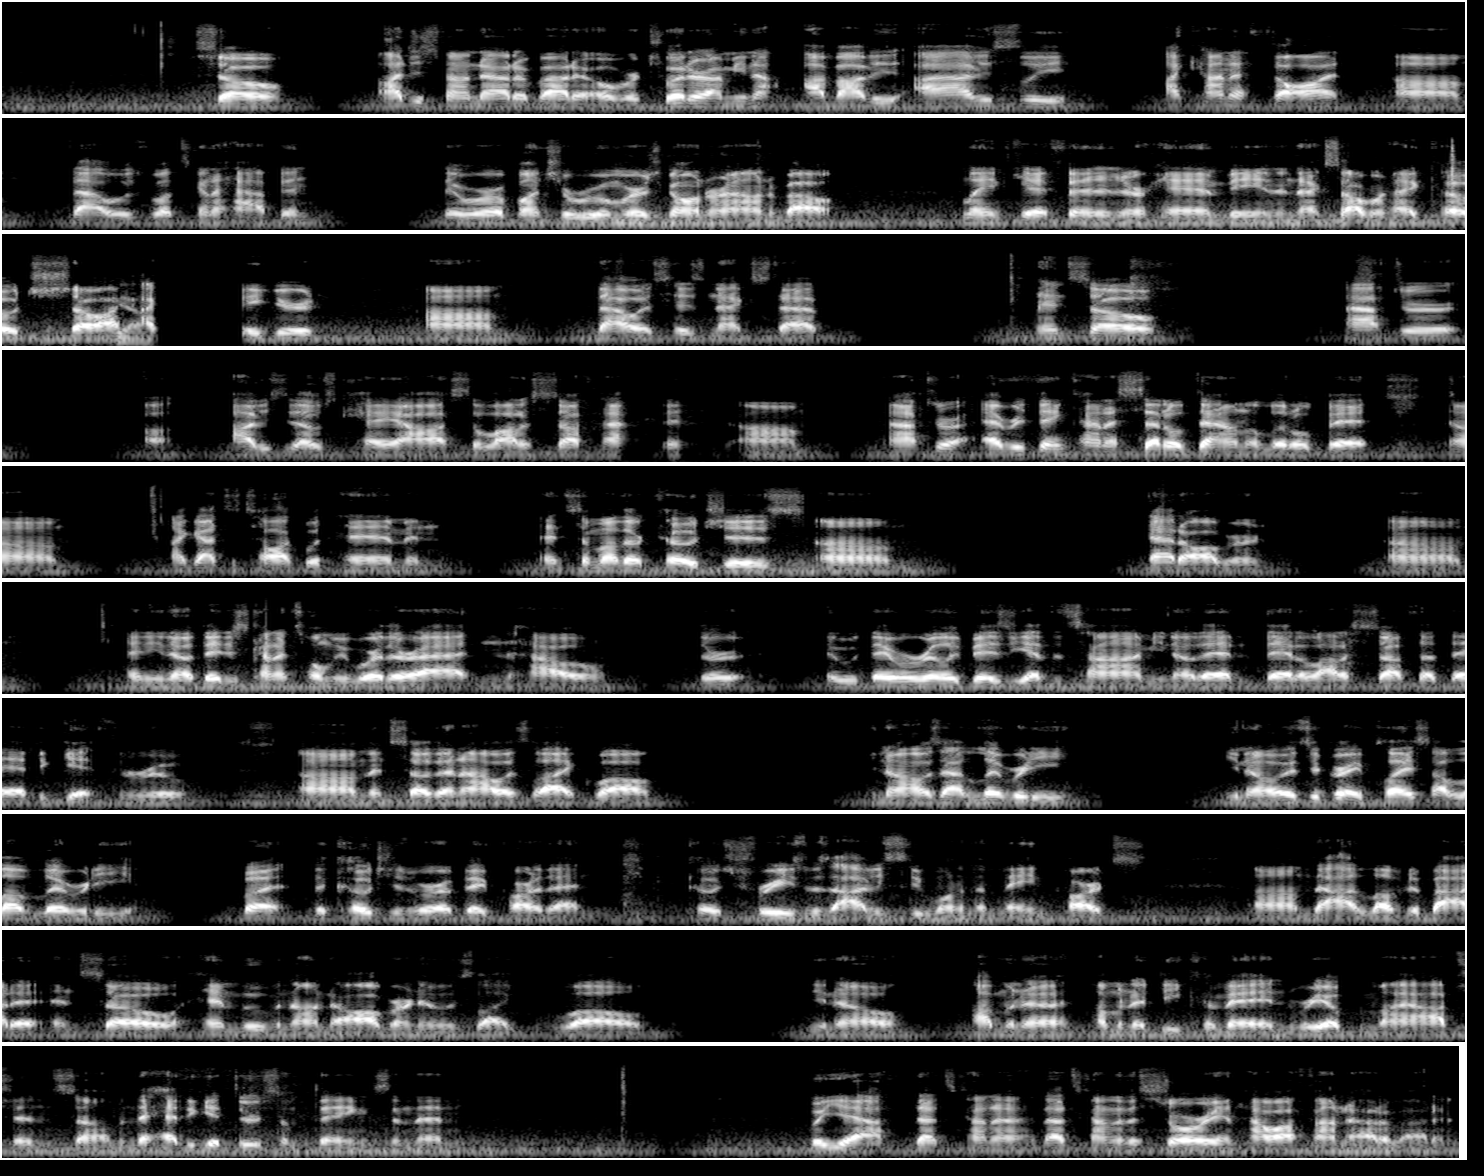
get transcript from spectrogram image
so I just found out about it over Twitter. I mean, I've obviously, I obviously, I kind of thought um, that was what's going to happen. There were a bunch of rumors going around about Lane Kiffin or him being the next Auburn head coach. So I, yeah. I figured um, that was his next step. And so after, uh, obviously, that was chaos. A lot of stuff happened. Um, after everything kind of settled down a little bit, um, I got to talk with him and, and some other coaches um, at Auburn. Um, and, you know, they just kind of told me where they're at and how they're, it, they were really busy at the time. You know, they had, they had a lot of stuff that they had to get through. Um, and so then I was like, well, you know, I was at Liberty you know, it's a great place. I love Liberty, but the coaches were a big part of that. Coach Freeze was obviously one of the main parts um, that I loved about it. And so him moving on to Auburn, it was like, well, you know, I'm gonna I'm gonna decommit and reopen my options. Um, and they had to get through some things, and then, but yeah, that's kind of that's kind of the story and how I found out about it.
